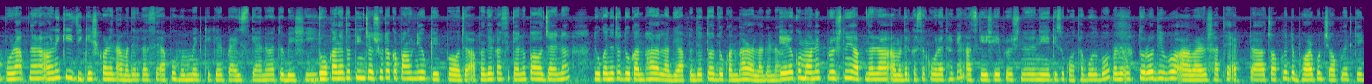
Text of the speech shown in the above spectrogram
আপুরা আপনারা অনেকেই জিজ্ঞেস করেন আমাদের কাছে, আপু হোমমেড কেকের প্রাইস কেন এত বেশি? দোকানে তো তিন চারশো টাকা পাউন্ডেও কেক পাওয়া যায়। আপনাদের কাছে কেন পাওয়া যায় না? দোকানে তো দোকান ভাড়া লাগে, আপনাদের তো আর দোকান ভাড়া লাগে না। এরকম অনেক প্রশ্নই আপনারা আমাদের কাছে করে থাকেন। আজকে সেই প্রশ্ন নিয়ে কিছু কথা বলব। মানে উত্তরও দিব আমার সাথে একটা চকলেটে ভরপুর চকলেট কেক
